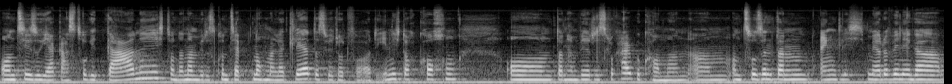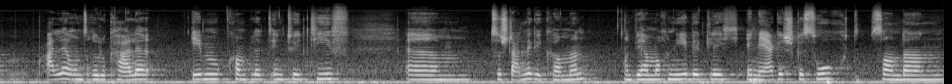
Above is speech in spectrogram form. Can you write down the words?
Und sie so, ja, Gastro geht gar nicht. Und dann haben wir das Konzept nochmal erklärt, dass wir dort vor Ort eh nicht auch kochen. Und dann haben wir das Lokal bekommen. Ähm, und so sind dann eigentlich mehr oder weniger alle unsere Lokale eben komplett intuitiv ähm, zustande gekommen. Und wir haben auch nie wirklich energisch gesucht, sondern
